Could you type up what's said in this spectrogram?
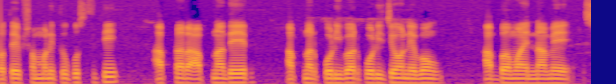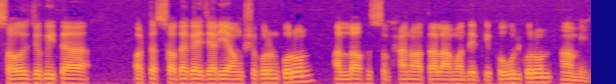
অতএব সম্মানিত উপস্থিতি, আপনারা আপনাদের আপনার পরিবার, পরিজন এবং আব্বা মায়ের নামে সহযোগিতা অর্থাৎ সদাগায় জারিয়া অংশগ্রহণ করুন। আল্লাহ সুবহান তালা আমাদেরকে কবুল করুন। আমিন।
